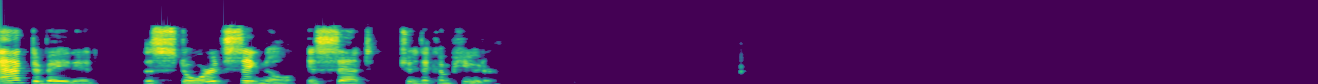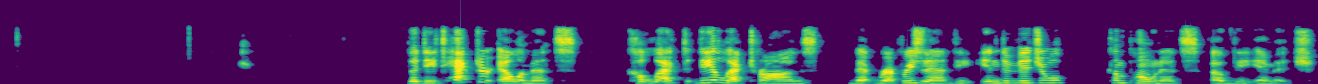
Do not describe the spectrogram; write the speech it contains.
activated, the stored signal is sent to the computer. The detector elements collect the electrons that represent the individual components of the image.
